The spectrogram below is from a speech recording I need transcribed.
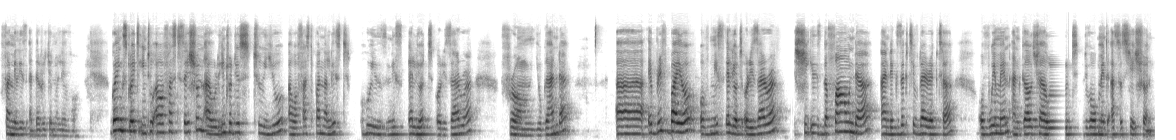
families at the regional level. Going straight into our first session, I will introduce to you our first panelist, who is Miss Elliot Orizarwa, from Uganda. Uh, a brief bio of Miss Elliot Orizarwa. She is the founder and executive director of Women and Girl Child Development Association,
